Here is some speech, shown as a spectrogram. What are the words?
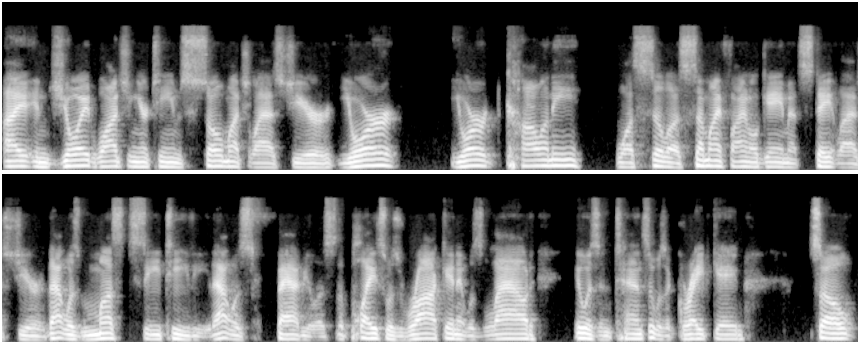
I enjoyed watching your team so much last year. Your your colony Wasilla semifinal game at state last year. That was must see TV. That was fabulous. The place was rocking. It was loud. It was intense. It was a great game. So,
